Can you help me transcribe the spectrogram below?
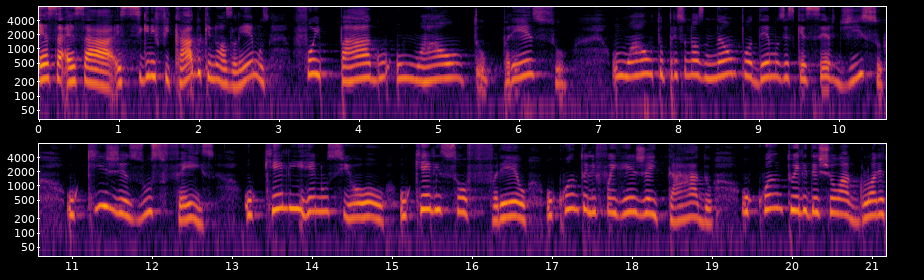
essa, essa, esse significado que nós lemos, foi pago um alto preço. Um alto preço, nós não podemos esquecer disso. O que Jesus fez, o que ele renunciou, o que ele sofreu, o quanto ele foi rejeitado, o quanto ele deixou a glória,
